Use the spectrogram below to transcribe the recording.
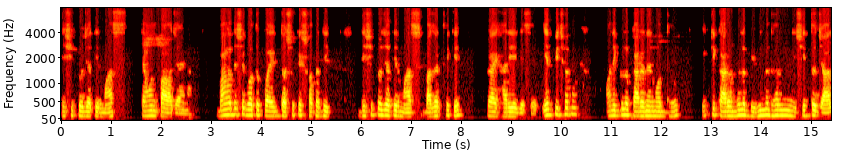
দেশি প্রজাতির মাছ তেমন পাওয়া যায় না। বাংলাদেশে গত কয়েক দশকের শতাধিক দেশি প্রজাতির মাছ বাজার থেকে প্রায় হারিয়ে গেছে। এর পিছনে অনেকগুলো কারণের মধ্যে একটি কারণ হলো বিভিন্ন ধরনের নিষিদ্ধ জাল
